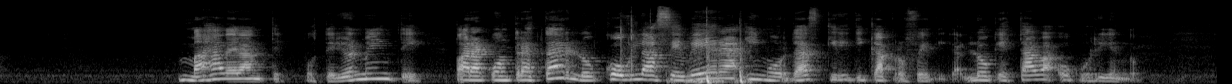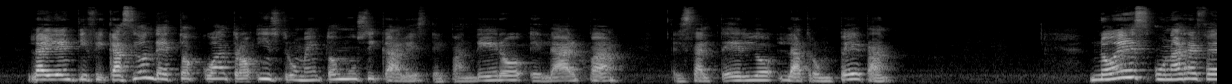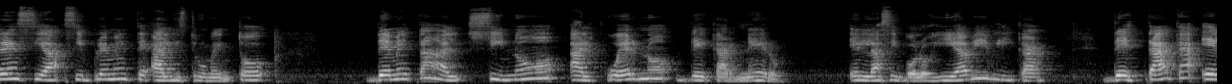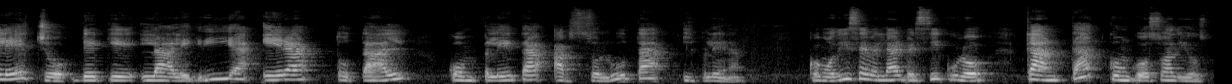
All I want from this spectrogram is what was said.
Más adelante, posteriormente para contrastarlo con la severa y mordaz crítica profética, lo que estaba ocurriendo. La identificación de estos cuatro instrumentos musicales, el pandero, el arpa, el salterio, la trompeta, no es una referencia simplemente al instrumento de metal, sino al cuerno de carnero en la simbología bíblica destaca el hecho de que la alegría era total, completa, absoluta y plena. Como dice, ¿verdad? El versículo, cantad con gozo a Dios.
